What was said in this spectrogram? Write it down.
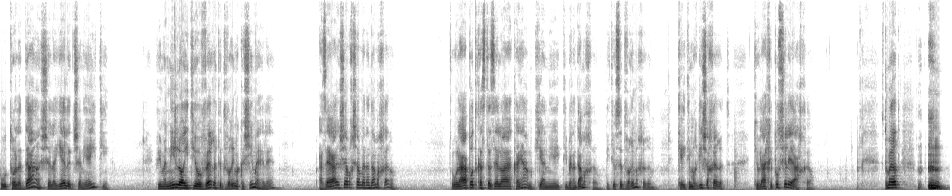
הוא תולדה של הילד שאני הייתי. ואם אני לא הייתי עובר את הדברים הקשים האלה, אז היה יושב עכשיו בן אדם אחר. ואולי הפודקאסט הזה לא היה קיים, כי אני הייתי בן אדם אחר, הייתי עושה דברים אחרים, כי הייתי מרגיש אחרת, כי אולי החיפוש שלי היה אחר. זאת אומרת,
